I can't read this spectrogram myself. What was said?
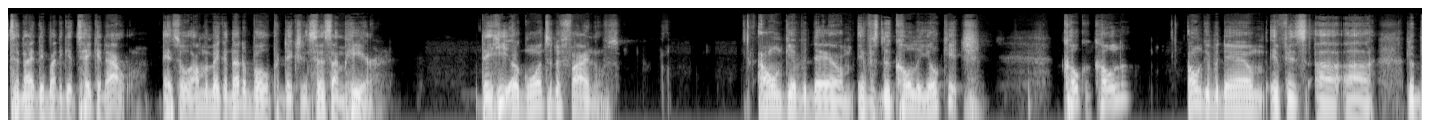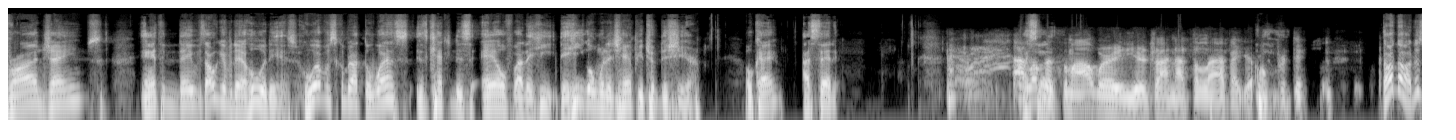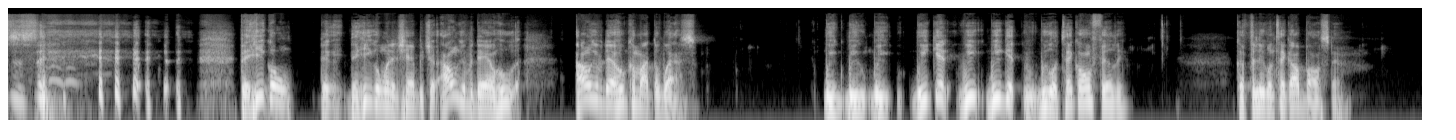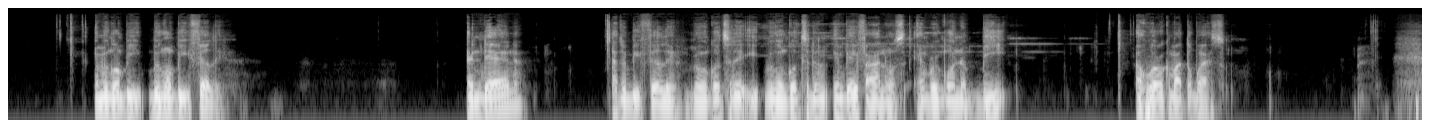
Tonight they about to get taken out. And so I'm gonna make another bold prediction since I'm here. The Heat are going to the finals. I don't give a damn if it's Nikola Jokic, Coca Cola. I don't give a damn if it's uh, uh, LeBron James, Anthony Davis. I don't give a damn who it is. Whoever's coming out the West is catching this L by the Heat. The Heat gonna win the championship this year. Okay, I said it. I love said- the smile where you're trying not to laugh at your own prediction. Oh no, this is the Heat gonna the Heat gonna win the championship. I don't give a damn who. I don't give a damn who come out the West. We we we we get we we get we gonna take on Philly. Cause Philly gonna take out Boston, and we're gonna beat we're gonna beat Philly. And then after we beat Philly, we're gonna go to the we're gonna go to the NBA Finals, and we're going to beat whoever come out the West.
